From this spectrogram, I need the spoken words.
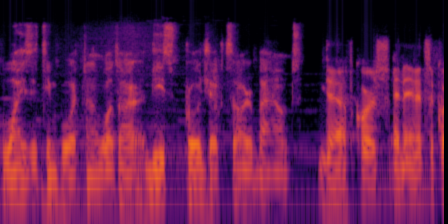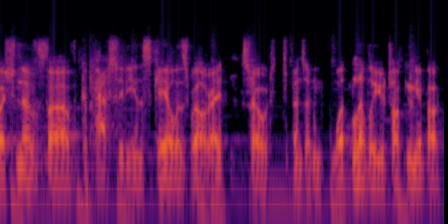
Why is it important? What are these projects are about? Yeah, of course, and and it's a question of uh, capacity and scale as well, right? So it depends on what level you're talking about.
